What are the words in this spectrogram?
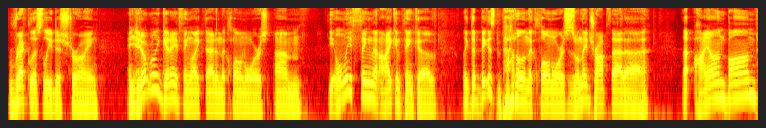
recklessly destroying. And you don't really get anything like that in the Clone Wars. Um, the only thing that I can think of, like the biggest battle in the Clone Wars, is when they drop that uh that ion bomb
